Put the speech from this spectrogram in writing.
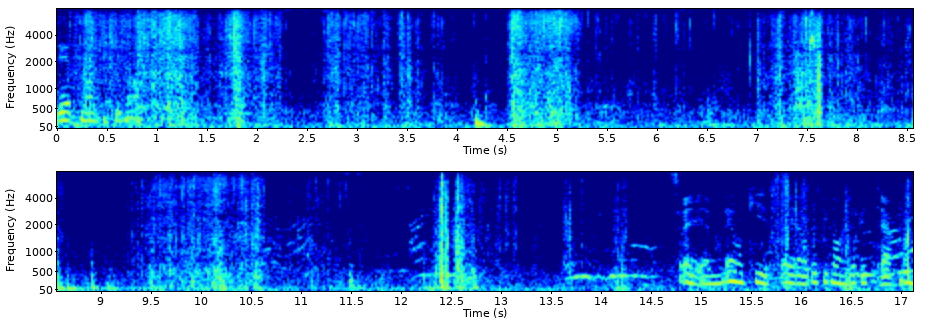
เรียบมากพี่น้อง ใส่อันแนว ขีดใส่เอาด้วยพี่น้องจะไปจับมัน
